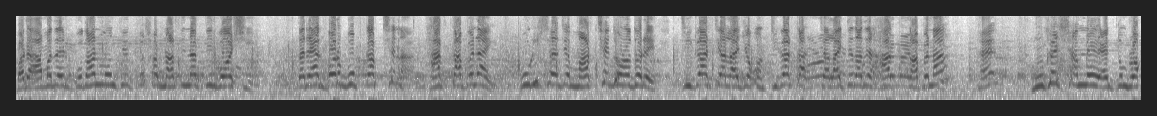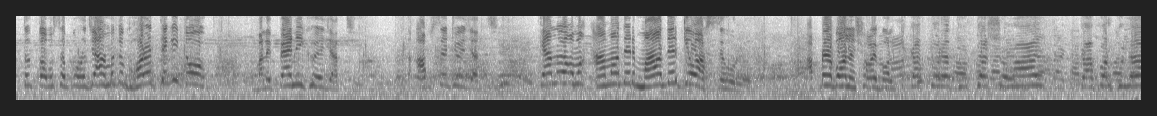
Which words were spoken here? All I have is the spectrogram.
বাট আমাদের প্রধানমন্ত্রীর তো সব নাতি নাতনির বয়সী। তার একবার বুক কাঁপছে না হাত কাঁপে নাই। পুলিশরা যে মারছে ধরে ধরে টিকার চালায় যখন টিকার চালাইতে তাদের হাত কাঁপে না? হ্যাঁ? মুখের সামনে একদম রক্তাক্ত অবস্থা পড়ে যায়। আমরা তো ঘরের থেকেই তো মানে প্যানিক হয়ে যাচ্ছি আপসেট হয়ে যাচ্ছি। কেন আমাদের মাদের কেউ আসতে হলো? আপনারা বলেন সবাই বলেন। একাত্তরের যুদ্ধের সময় কাপড় খুলে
